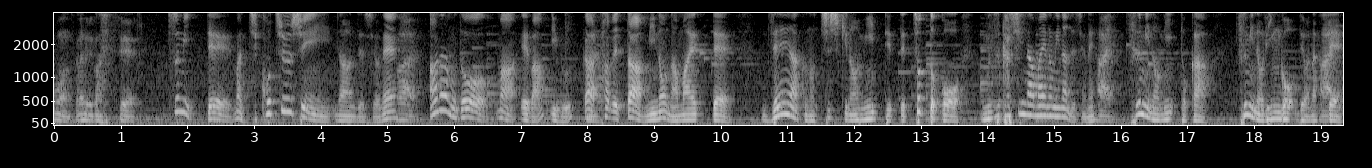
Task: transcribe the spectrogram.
うなんですかね文川先罪って、まあ、自己中心なんですよね。生。はアダムと、まあ、エヴァイブはい。が食べた実の名前って、善悪の知識の実って言ってちょっとこう難しい名前の実なんですよね。いはい。罪の実とか罪のリンゴではなくて、はい。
